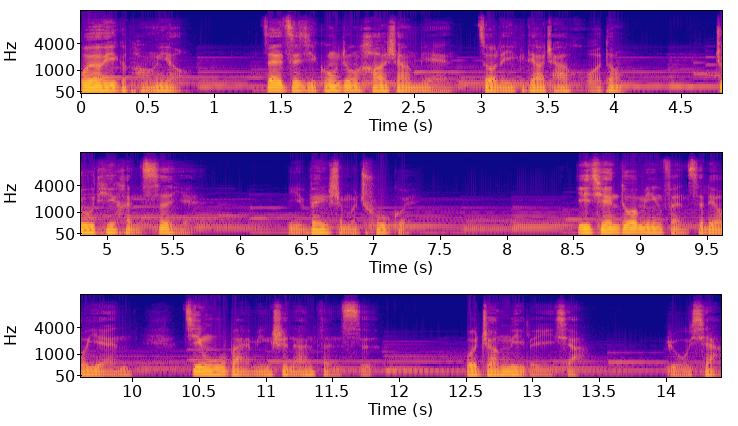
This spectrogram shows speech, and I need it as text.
我有一个朋友，在自己公众号上面做了一个调查活动，主题很刺眼：你为什么出轨？一千多名粉丝留言，近五百名是男粉丝。我整理了一下，如下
